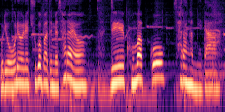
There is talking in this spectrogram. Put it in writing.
우리 오래오래 주고받으며 살아요. 늘 고맙고 사랑합니다.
